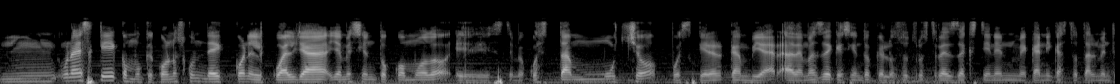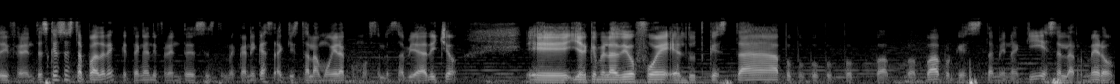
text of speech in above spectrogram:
una vez que como que conozco un deck con el cual ya, ya me siento cómodo, este, me cuesta mucho pues querer cambiar, además de que siento que los otros tres decks tienen mecánicas totalmente diferentes, que eso está padre, que tengan diferentes este, mecánicas, aquí está la Moira como se les había dicho, eh, y el que me la dio fue el dude que está, porque es también aquí, es el armero,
